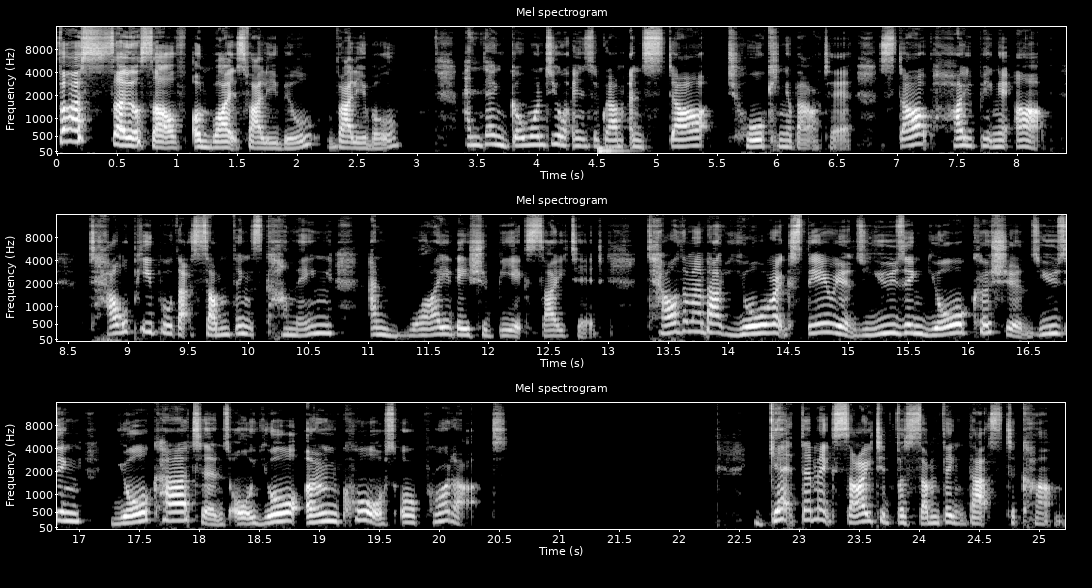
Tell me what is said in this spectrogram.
First, sell yourself on why it's valuable, valuable, and then go onto your Instagram and start talking about it. Start hyping it up. Tell people that something's coming and why they should be excited. Tell them about your experience using your cushions, using your curtains, or your own course or product. Get them excited for something that's to come.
